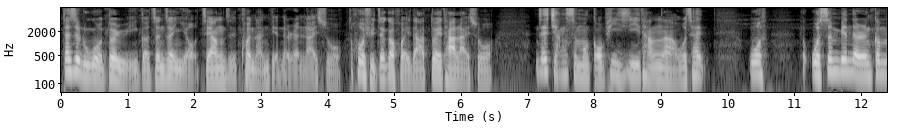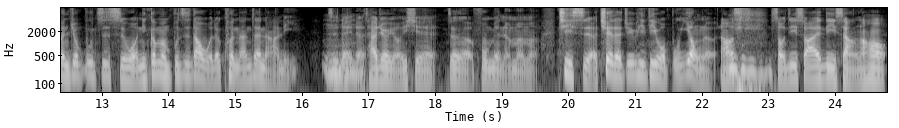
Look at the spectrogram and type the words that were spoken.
但是如果对于一个真正有这样子困难点的人来说，或许这个回答对他来说，你在讲什么狗屁鸡汤啊？我才我我身边的人根本就不支持我，你根本不知道我的困难在哪里之类的，他就有一些这个负面的闷闷，气死了，Chat GPT 我不用了，然后手机摔在地上，然后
